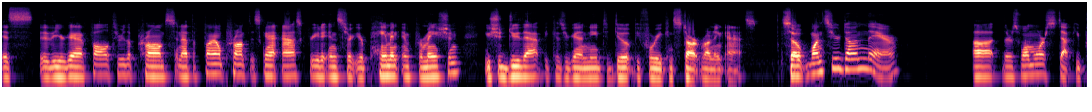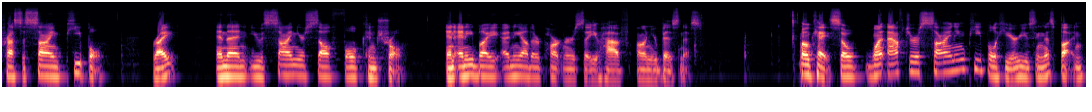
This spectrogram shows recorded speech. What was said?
it's you're going to follow through the prompts. And at the final prompt, it's going to ask for you to insert your payment information. You should do that because you're going to need to do it before you can start running ads. So once you're done there, uh, there's one more step. You press assign people, right? And then you assign yourself full control and anybody, any other partners that you have on your business. Okay, so after assigning people here using this button,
